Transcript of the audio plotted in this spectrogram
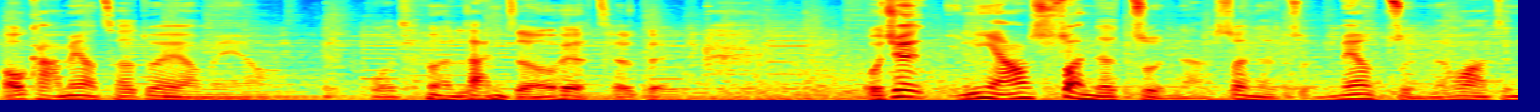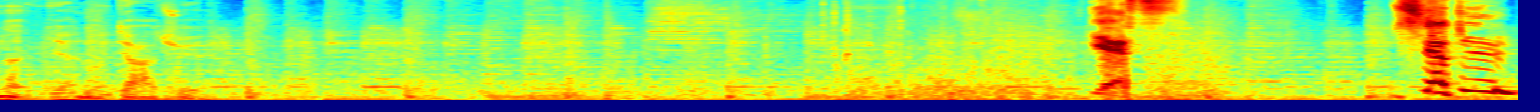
欧卡没有车队哦，没有。我这么烂，怎么会有车队？我觉得你也要算得准啊，算得准。没有准的话，真的也很容易掉下去。Yes，下去！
